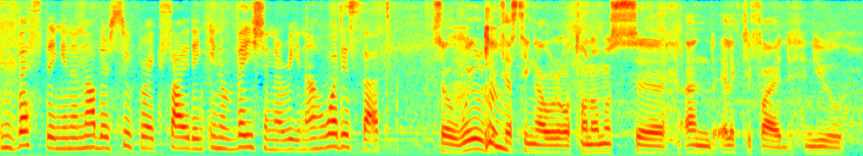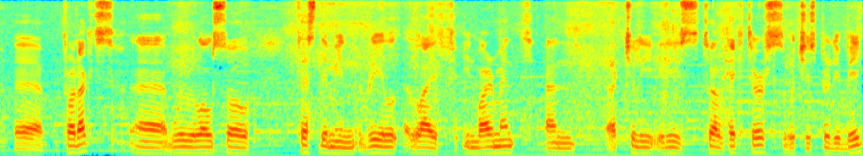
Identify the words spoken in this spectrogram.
investing in another super exciting innovation arena. What is that? So we'll be testing our autonomous uh, and electrified new uh, products. Uh, we will also test them in real life environment and actually it is 12 hectares which is pretty big.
